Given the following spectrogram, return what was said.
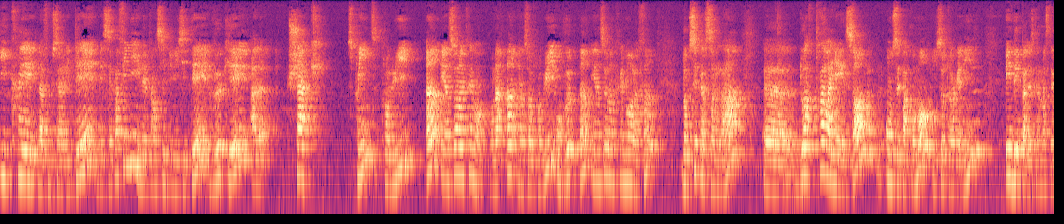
ils créent la fonctionnalité, mais c'est pas fini. Le principe d'unicité veut que chaque sprint produit un et un seul incrément. On a un et un seul produit, on veut un et un seul incrément à la fin. Donc ces personnes-là euh, doivent travailler ensemble, on ne sait pas comment, ils s'auto-organisent, aidé par les Master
